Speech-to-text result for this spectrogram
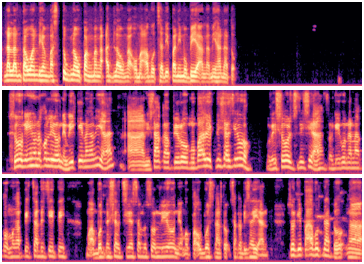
nalantawan dihang mas tugnaw pang mga adlaw nga umaabot sa di pa nimo biya ang amihan nato? So ngayon ako Leon, ni wiki ng amihan, uh, ni Saka pero mobalik ni siya siyo. Resorts ni siya, so na nako mga pizza the city, maabot na siya siya sa Luzon Leon, magpaubos nato sa Kabisayan. So gipaabot nato nga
